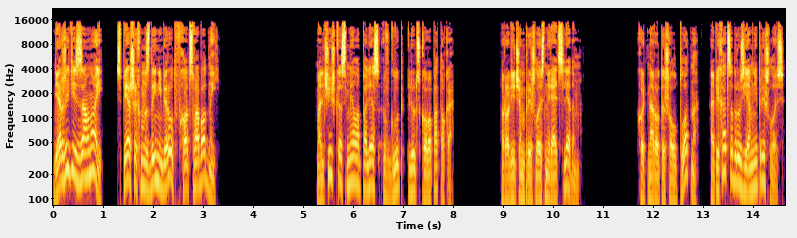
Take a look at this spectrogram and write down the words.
Держитесь за мной! С пеших мзды не берут, вход свободный!» Мальчишка смело полез вглубь людского потока. Родичам пришлось нырять следом. Хоть народ и шел плотно, опихаться друзьям не пришлось.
